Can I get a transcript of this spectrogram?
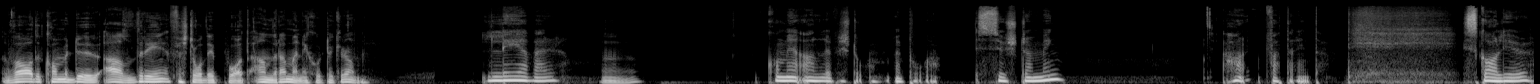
vad kommer du aldrig förstå dig på att andra människor tycker om? Lever Mm. kommer jag aldrig förstå mig på. Surströmming? Har, fattar inte. Skaldjur?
